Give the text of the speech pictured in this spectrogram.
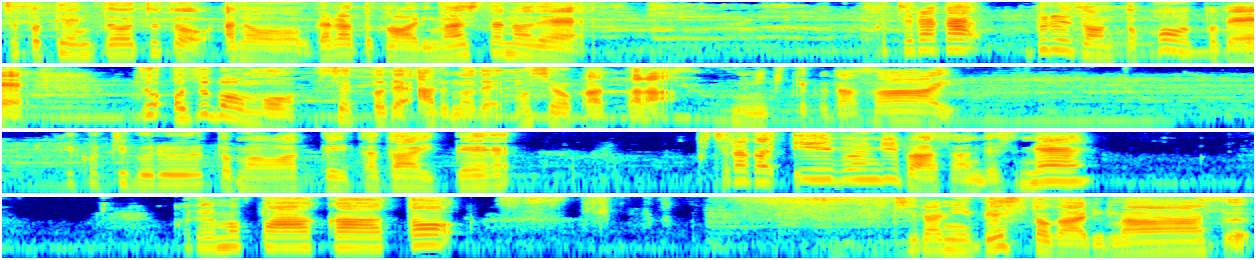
ちょっと店頭ちょっとあのガラッと変わりましたのでこちらがブルゾンとコートでおズボンもセットであるのでもしよかったら見に来てくださいでこっちぐるーっと回っていただいてこちらがイーブンリバーさんですねこれもパーカーとこちらにベストがあります。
